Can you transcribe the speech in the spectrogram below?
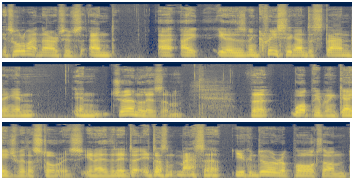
it's all about narratives, and I, I, you know, there's an increasing understanding in in journalism that what people engage with are stories. You know that it it doesn't matter. You can do a report on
